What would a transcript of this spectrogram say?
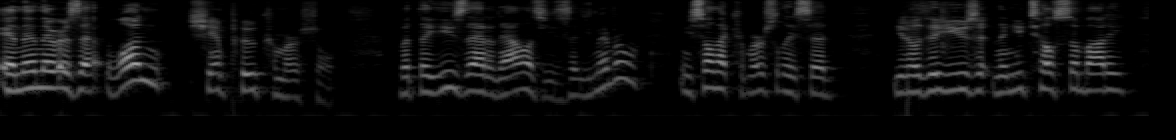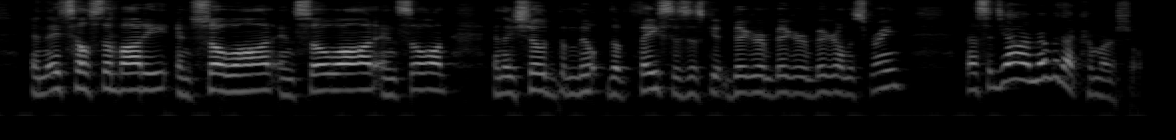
And then there was that one shampoo commercial, but they use that analogy. They said, "You remember when you saw that commercial? They said, you know, they use it, and then you tell somebody, and they tell somebody, and so on, and so on, and so on, and they showed the the faces just get bigger and bigger and bigger on the screen. And I said, "Yeah, I remember that commercial."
